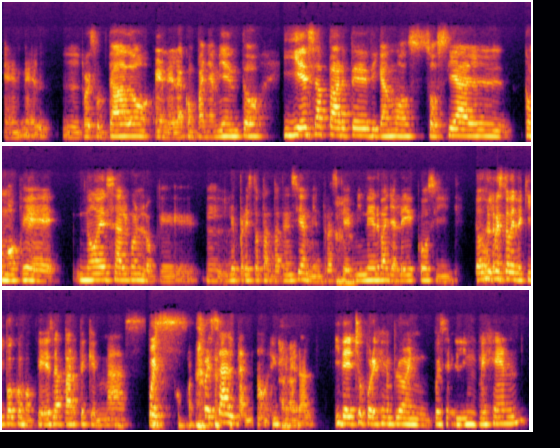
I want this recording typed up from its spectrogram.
en el, el resultado, en el acompañamiento y esa parte, digamos, social, como que no es algo en lo que le presto tanta atención, mientras que Minerva y Alecos y todo el resto del equipo como que es la parte que más, pues, resaltan, ¿no? En general. Y de hecho, por ejemplo, en, pues, en el INMEGEN,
